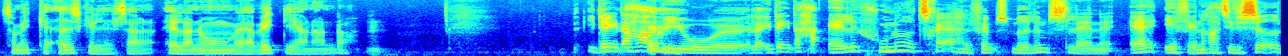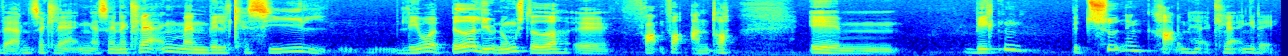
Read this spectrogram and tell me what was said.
som ikke kan adskille sig, eller nogen være vigtigere end andre. Mm. I dag der har vi jo, øh, eller i dag der har alle 193 medlemslande af FN ratificeret verdenserklæringen. Altså en erklæring, man vil kan sige lever et bedre liv nogle steder øh, frem for andre. Øh, hvilken betydning har den her erklæring i dag?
